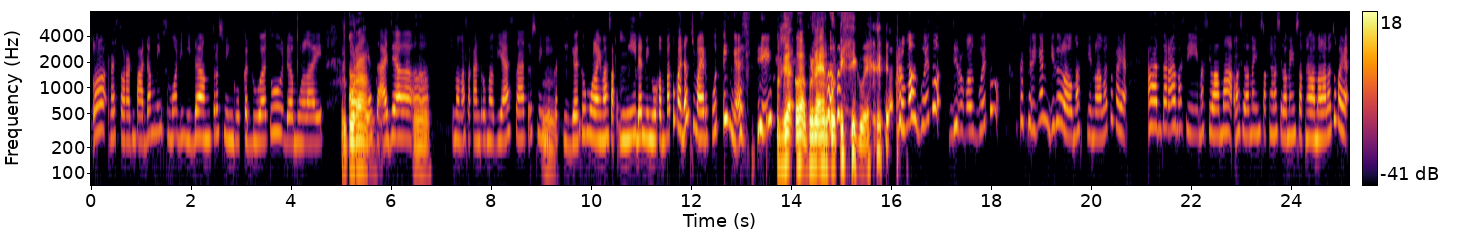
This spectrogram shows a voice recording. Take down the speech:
lo restoran Padang nih semua dihidang, terus minggu kedua tuh udah mulai eh, Berkurang. biasa aja eh, Heeh. cuma masakan rumah biasa terus minggu Hmm. ketiga tuh mulai masak mie dan minggu keempat tuh kadang cuma air putih nggak sih Enggak, enggak pernah air putih sih gue. rumah gue tuh di rumah gue tuh keseringan gitu loh makin lama tuh kayak ah ntar ah masih masih lama masih lama imsaknya masih lama imsaknya lama-lama tuh kayak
